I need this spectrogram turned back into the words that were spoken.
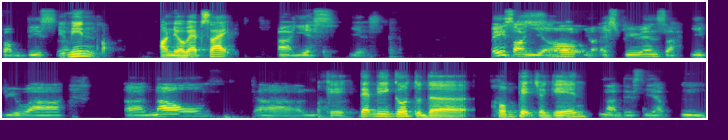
from this? You uh, mean on your website? Ah, yes, yes. Based on your So- your experience, uh, if you are uh, now uh, Okay, let me go to the homepage again. not this, yeah, mm,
